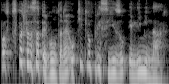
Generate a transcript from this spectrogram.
você pode fazer essa pergunta, né? O que, que eu preciso eliminar?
